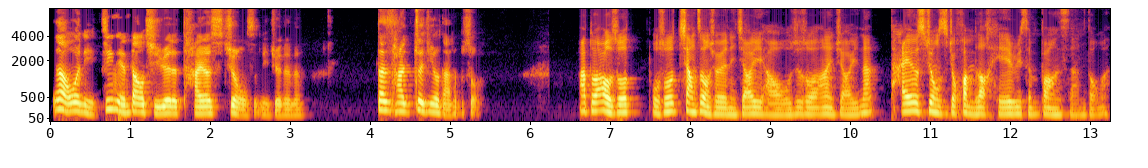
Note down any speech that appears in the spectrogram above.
那我问你，今年到期约的 Tyus Jones，你觉得呢？但是他最近又打的不错。啊，对啊，我说我说像这种球员你交易好，我就说让你交易。那 Tyus Jones 就换不到 Harrison Barnes 啊，你懂吗？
